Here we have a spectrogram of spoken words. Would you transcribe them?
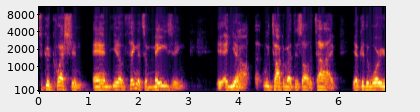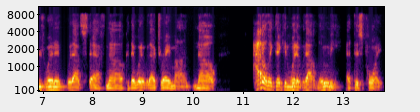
It's a good question. And you know, the thing that's amazing, and you know, we talk about this all the time you know, could the Warriors win it without Steph? No. Could they win it without Draymond? No. I don't think they can win it without Looney at this point.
